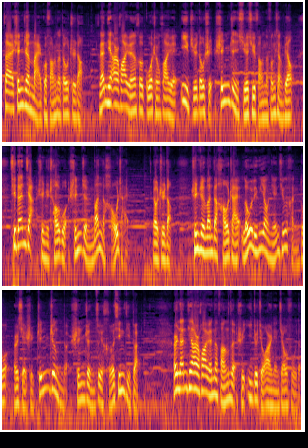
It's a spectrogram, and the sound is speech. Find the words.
在深圳买过房的都知道。南天二花园和国城花园一直都是深圳学区房的风向标，其单价甚至超过深圳湾的豪宅。要知道，深圳湾的豪宅楼龄要年轻很多，而且是真正的深圳最核心地段。而南天二花园的房子是一九九二年交付的，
